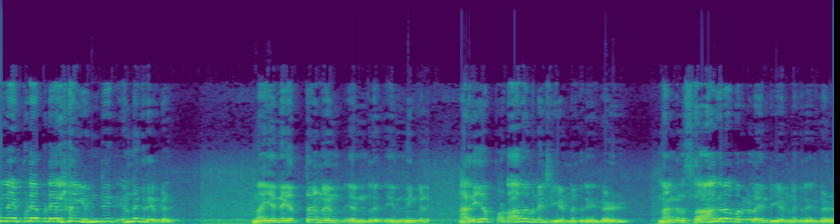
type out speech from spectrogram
என்ன எப்படி அப்படியெல்லாம் என்று எண்ணுகிறீர்கள்? நான் என்னை எத்தனை என்று நீங்கள் அறியப்படாதவன் என்று எண்ணுகிறீர்கள் நாங்கள் சாகிறவர்கள் என்று எண்ணுகிறீர்கள்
